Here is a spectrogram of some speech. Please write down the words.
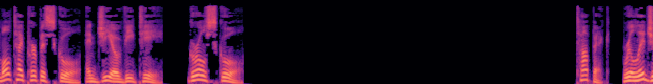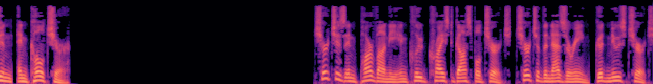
Multipurpose School, and GOVT. Girls' School. Religion, and culture Churches in Parbhani include Christ Gospel Church, Church of the Nazarene, Good News Church,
